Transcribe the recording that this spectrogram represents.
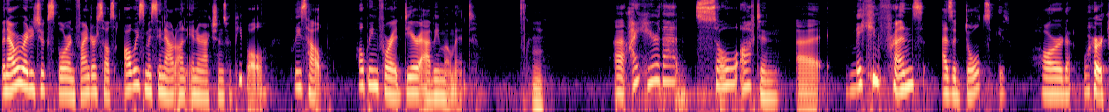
But now we're ready to explore and find ourselves always missing out on interactions with people. Please help. Hoping for a Dear Abby moment. Uh, I hear that so often. Uh, making friends as adults is hard work.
